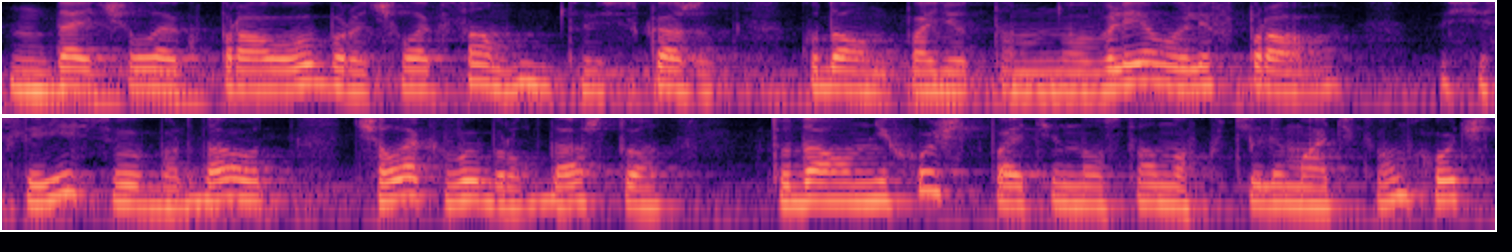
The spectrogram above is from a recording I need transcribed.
дать человеку право выбора, человек сам то есть, скажет, куда он пойдет, там, влево или вправо. То есть, если есть выбор, да, вот человек выбрал, да, что туда он не хочет пойти на установку телематики, он хочет,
